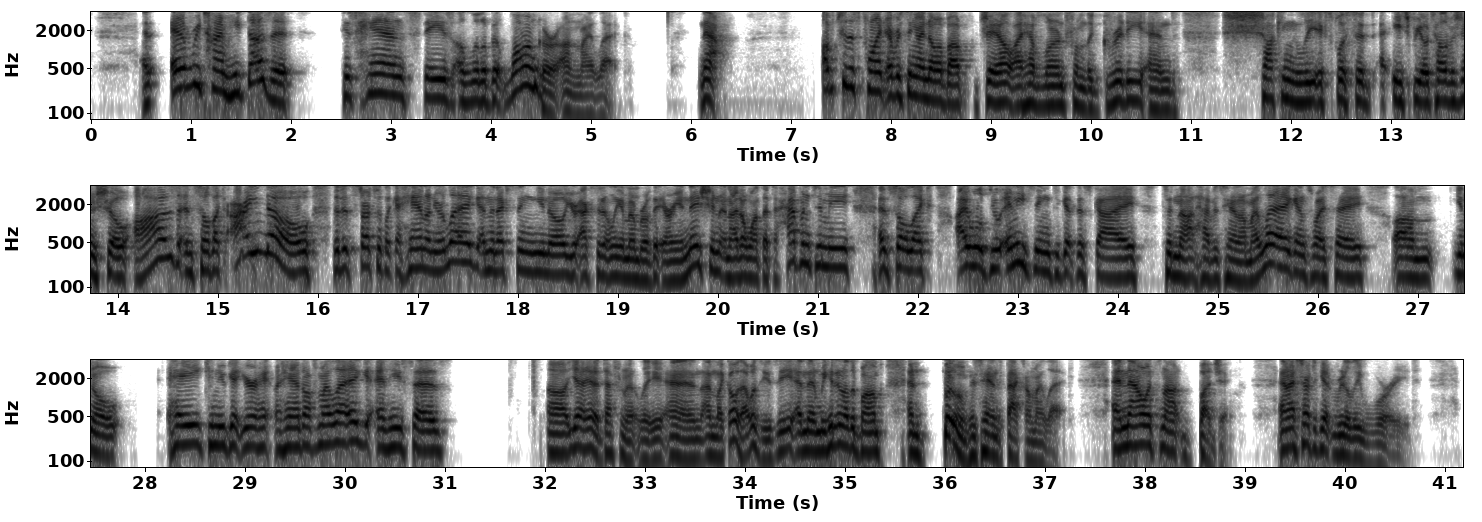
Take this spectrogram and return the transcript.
and every time he does it, his hand stays a little bit longer on my leg. Now, up to this point, everything I know about jail I have learned from the gritty and shockingly explicit HBO television show Oz. And so, like, I know that it starts with like a hand on your leg, and the next thing you know, you're accidentally a member of the Aryan Nation, and I don't want that to happen to me. And so, like, I will do anything to get this guy to not have his hand on my leg. And so I say, um, you know, hey, can you get your hand off my leg? And he says, uh, yeah, yeah, definitely. And I'm like, oh, that was easy. And then we hit another bump, and boom, his hand's back on my leg. And now it's not budging. And I start to get really worried.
